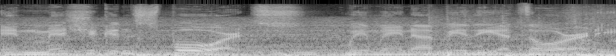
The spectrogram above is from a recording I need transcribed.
in Michigan sports, we may not be the authority,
